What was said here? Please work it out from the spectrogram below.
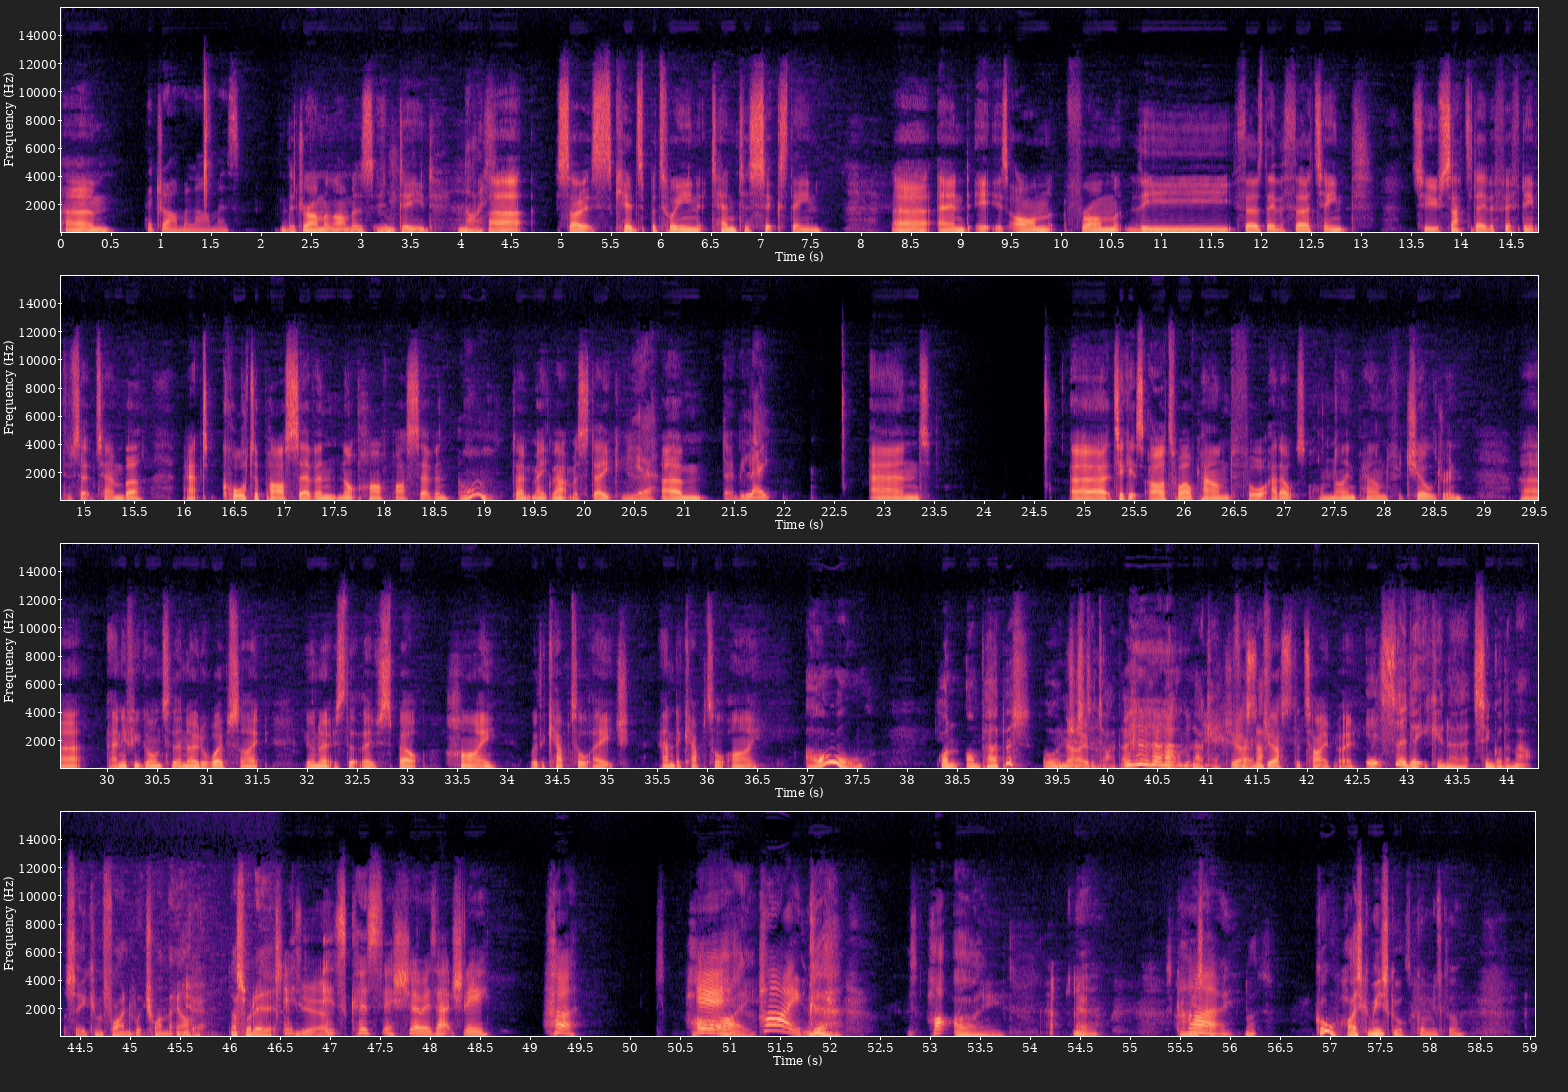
The Drama Llamas. the Drama Llamas, indeed. nice. Uh, so it's kids between 10 to 16. Uh, and it is on from the Thursday the 13th to Saturday the 15th of September at quarter past seven, not half past seven. oh, Don't make that mistake. yeah. Um, Don't be late. And uh, tickets are £12 for adults or £9 for children. Uh, And if you go onto the Nodal website, you'll notice that they've spelt high with a capital H and a capital I. Oh, on on purpose or No. just a typo? oh, okay, fair Just enough. just a typo. It's so that you can uh, single them out, so you can find which one they are. Yeah. That's what it is. It's Yeah. it's because this show is actually, huh? Hi, Hi. hi. Yeah. School Hi. Musical. Nice. Cool. High School Musical. School School musical.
